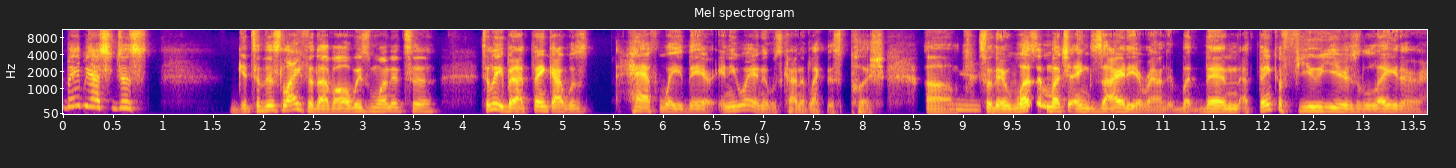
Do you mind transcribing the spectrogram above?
maybe I should just get to this life that I've always wanted to to lead. But I think I was halfway there anyway, and it was kind of like this push. Um, mm-hmm. So there wasn't much anxiety around it. But then I think a few years later,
